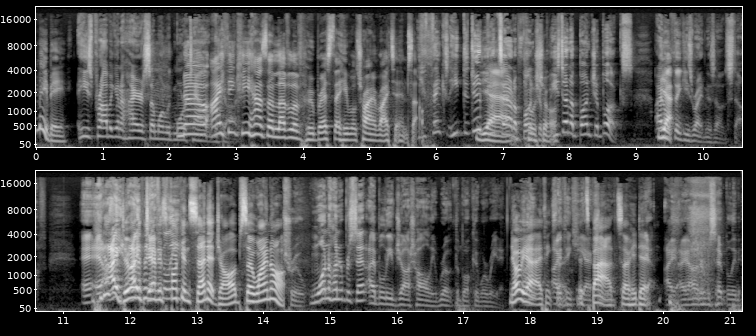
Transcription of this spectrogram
Maybe. He's probably gonna hire someone with more No, talent. than I think Josh. he has a level of hubris that he will try and write it himself. You think he the dude Yeah, puts out a for bunch of sure. he's done a bunch of books. I Yeah. don't think he's writing his own stuff. And, He and doesn't I, do I anything in his fucking Senate job, so why not? True. 100% I believe Josh Hawley wrote the book that we're reading. Oh, yeah, I think so. I think It's bad, so he did. Yeah, I, I 100% believe it.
